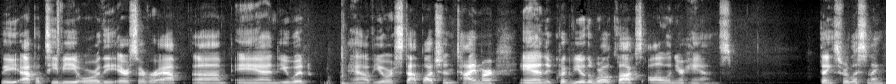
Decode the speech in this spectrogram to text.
the Apple TV or the Air Server app. Um, and you would have your stopwatch and timer and a quick view of the world clocks all in your hands. Thanks for listening.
